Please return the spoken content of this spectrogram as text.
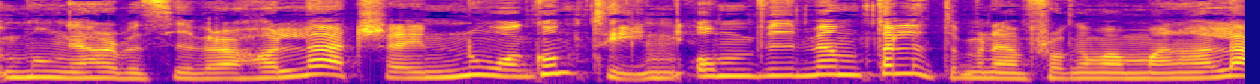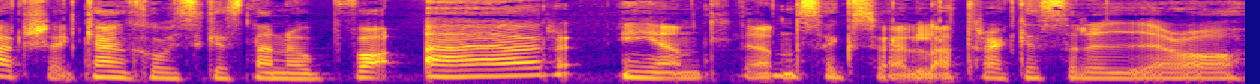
många arbetsgivare ha lärt sig någonting. Om vi väntar lite med den frågan vad man har lärt sig, kanske vi ska stanna upp. Vad är egentligen sexuella trakasserier? Och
